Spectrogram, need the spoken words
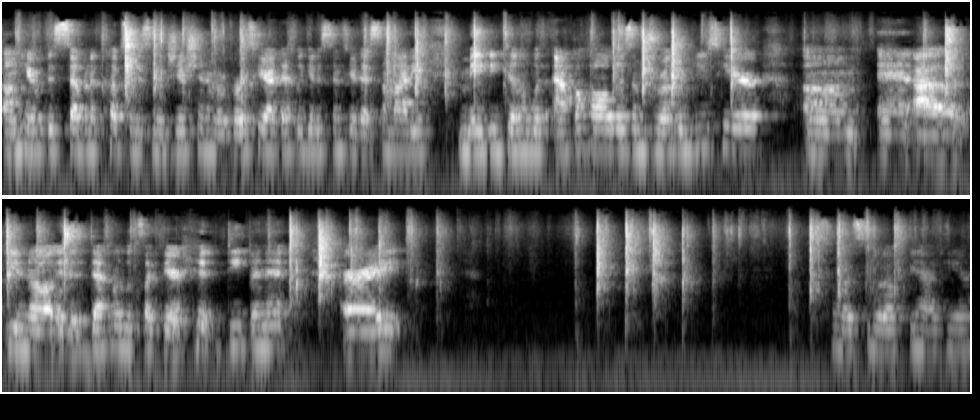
um, here with this Seven of Cups and this Magician in reverse here, I definitely get a sense here that somebody may be dealing with alcoholism, drug abuse here. Um, and I, you know, it definitely looks like they're hip deep in it. All right. So let's see what else we have here.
